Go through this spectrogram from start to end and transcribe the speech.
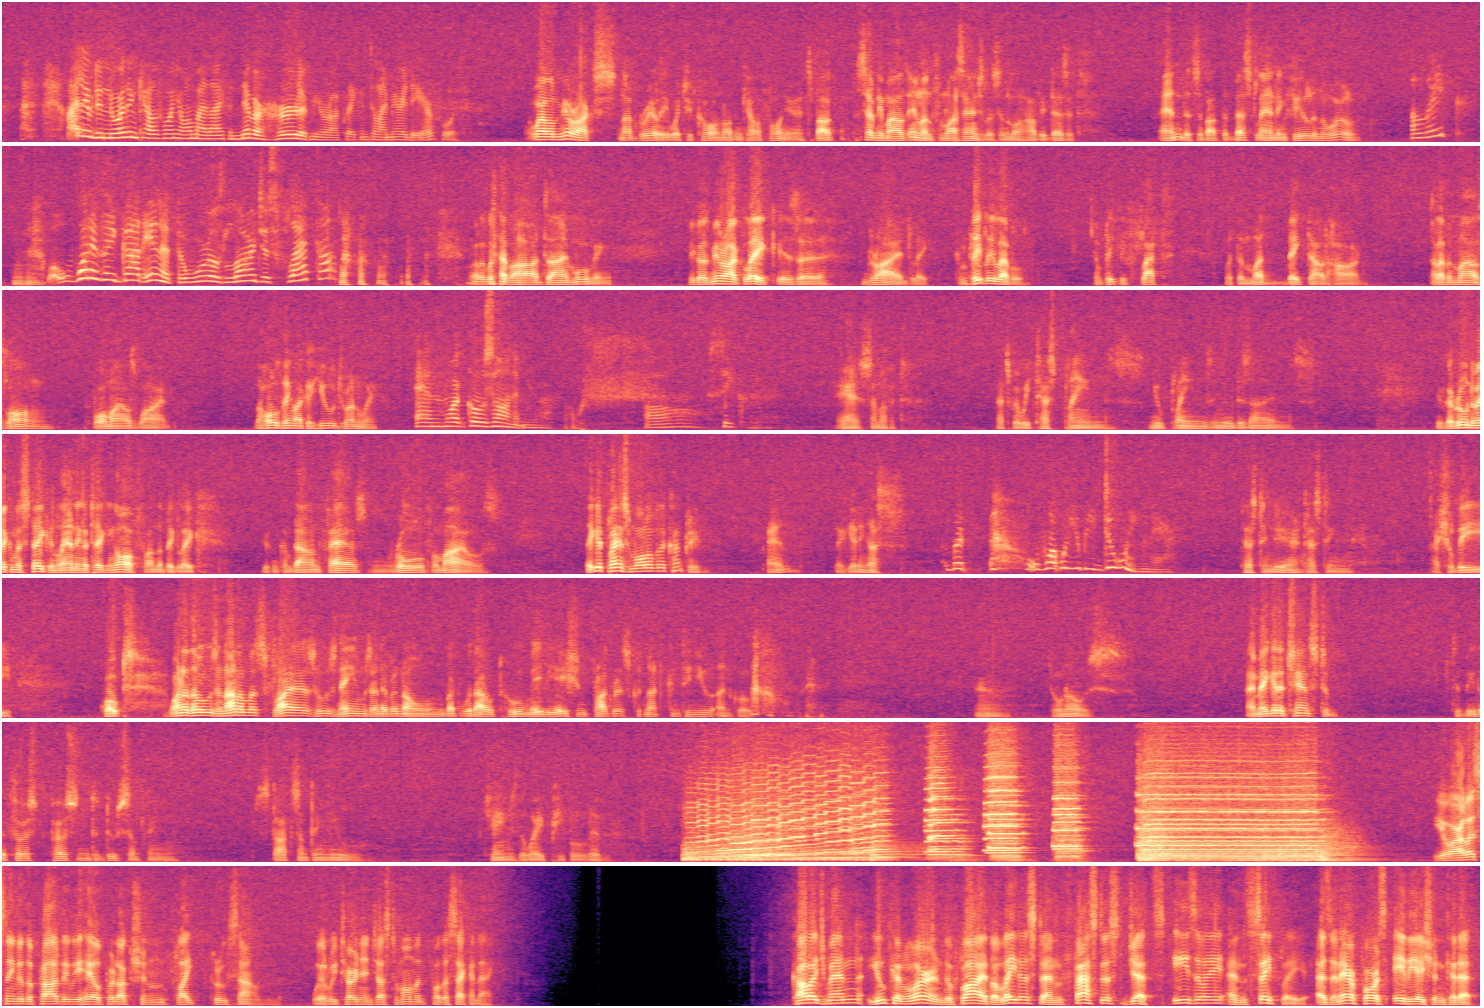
I lived in Northern California all my life and never heard of Muroc Lake until I married the Air Force. Well, Muroc's not really what you'd call Northern California. It's about 70 miles inland from Los Angeles in the Mojave Desert. And it's about the best landing field in the world. A lake? Mm-hmm. Well, what have they got in it? The world's largest flat top? well, it would have a hard time moving. Because Muroc Lake is a dried lake, completely level, completely flat, with the mud baked out hard. 11 miles long, 4 miles wide. The whole thing like a huge runway. and what goes on at Muroc? Oh, secret. Yes, some of it. That's where we test planes, new planes and new designs. You've got room to make a mistake in landing or taking off on the big lake. You can come down fast and roll for miles. They get planes from all over the country. And they're getting us. But what will you be doing there? Testing, dear, testing. I shall be, quote, one of those anonymous flyers whose names are never known, but without whom aviation progress could not continue, unquote. Oh. Yeah, who knows? I may get a chance to to be the first person to do something, start something new, change the way people live. You are listening to the Proudly We Hail production, Flight Through Sound. We'll return in just a moment for the second act. College men, you can learn to fly the latest and fastest jets easily and safely as an Air Force aviation cadet.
